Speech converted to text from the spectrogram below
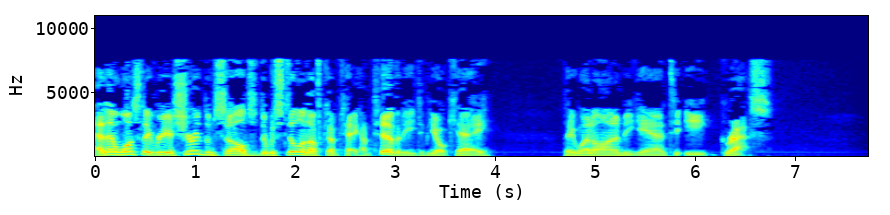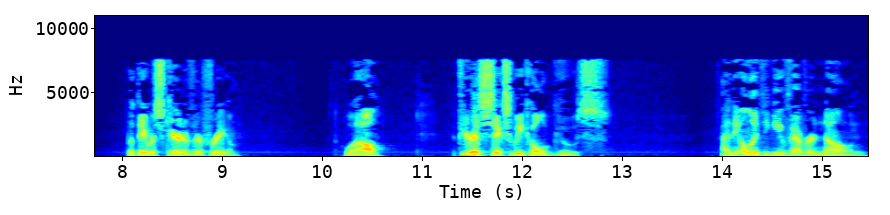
And then once they reassured themselves that there was still enough captivity to be okay, they went on and began to eat grass. But they were scared of their freedom. Well, if you're a six week old goose, and the only thing you've ever known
